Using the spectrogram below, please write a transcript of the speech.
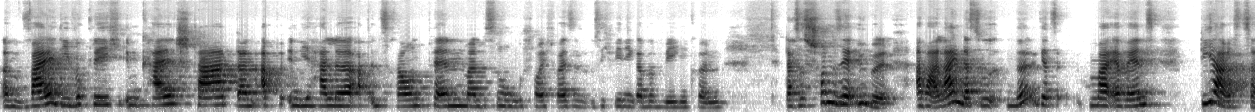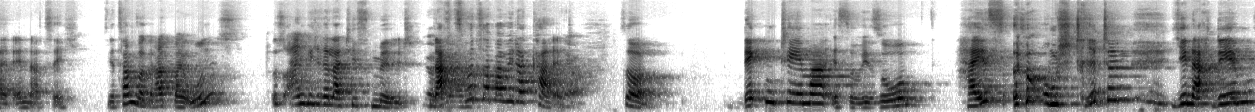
ähm, weil die wirklich im Kaltstart dann ab in die Halle, ab ins Roundpen, mal ein bisschen rumgescheucht, weil sie sich weniger bewegen können. Das ist schon sehr übel. Aber allein, dass du ne, jetzt mal erwähnst, die Jahreszeit ändert sich. Jetzt haben wir gerade bei uns, ist eigentlich relativ mild. Ja, Nachts ja. wird es aber wieder kalt. Ja. So, Deckenthema ist sowieso heiß umstritten. Je nachdem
